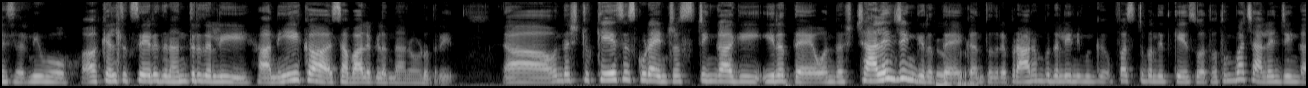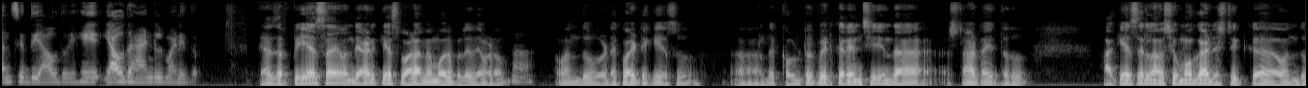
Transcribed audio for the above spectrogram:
ಎಸ್ ಸರ್ ನೀವು ಆ ಕೆಲಸಕ್ಕೆ ಸೇರಿದ ನಂತರದಲ್ಲಿ ಅನೇಕ ಸವಾಲುಗಳನ್ನು ನೋಡಿದ್ರಿ. ಒಂದಷ್ಟು ಕೇಸಸ್ ಕೂಡ ಇಂಟ್ರೆಸ್ಟಿಂಗ್ ಆಗಿ ಇರುತ್ತೆ ಒಂದಷ್ಟು ಚಾಲೆಂಜಿಂಗ್ ಇರುತ್ತೆ. ಯಾಕಂತಂದ್ರೆ ಪ್ರಾರಂಭದಲ್ಲಿ ನಿಮಗೆ ಫಸ್ಟ್ ಬಂದಿದ್ದ ಕೇಸು ಅಥವಾ ತುಂಬಾ ಚಾಲೆಂಜಿಂಗ್ ಅನ್ಸಿದ್ದು ಯಾವುದು? ಯಾವುದು ಹ್ಯಾಂಡಲ್ ಮಾಡಿದ್ದು? As a P S I ಒಂದು ಎರಡು ಕೇಸ್ ಭಾಳ ಮೆಮೊರಬಲ್ ಇದೆ ಮೇಡಮ್. ಒಂದು ಡೆಕೋಟಿ ಕೇಸು ಅಂದರೆ ಕೌಂಟರ್ಪೀಟ್ ಕರೆನ್ಸಿಯಿಂದ ಸ್ಟಾರ್ಟ್ ಆಯ್ತು ಅದು ಆ ಕೇಸಲ್ಲಿ ನಾವು ಶಿವಮೊಗ್ಗ ಡಿಸ್ಟಿಕ್ ಒಂದು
